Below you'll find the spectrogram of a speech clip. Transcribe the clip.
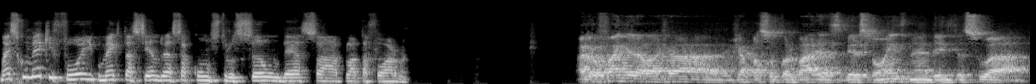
Mas como é que foi e como é que está sendo essa construção dessa plataforma? A AgroFinder ela já, já passou por várias versões, né? Desde a sua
